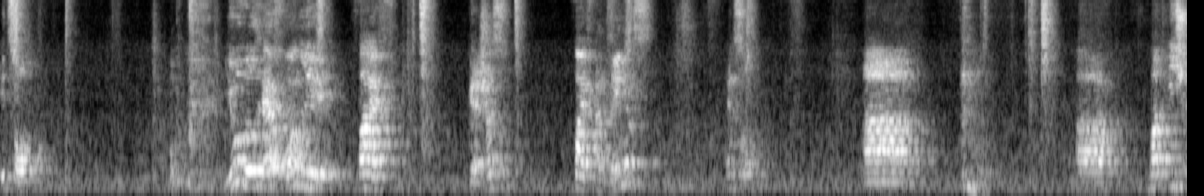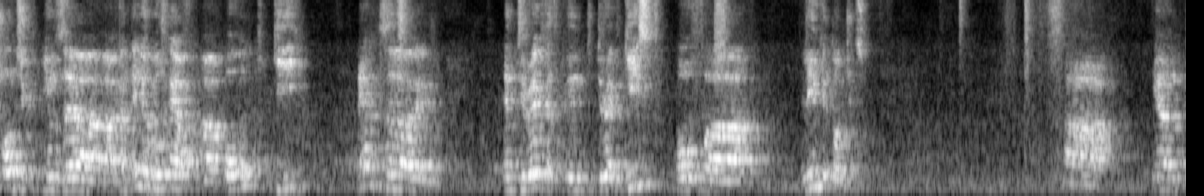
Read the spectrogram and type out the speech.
it's all. You will have only five five containers, and so on. Uh, uh, but each object in the uh, container will have uh, own key and uh, and directed in direct keys of uh, linked objects. and and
